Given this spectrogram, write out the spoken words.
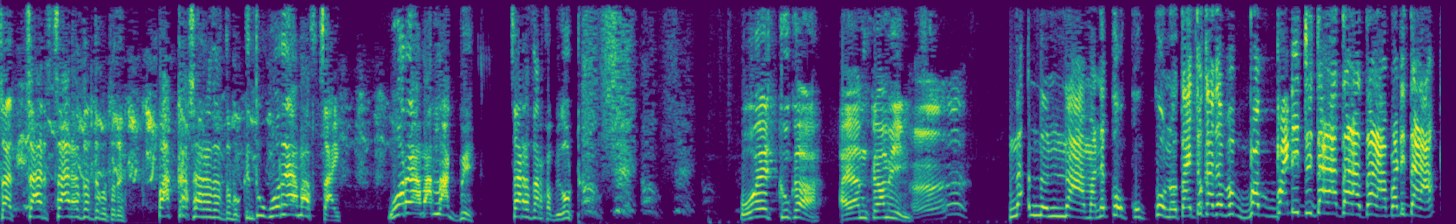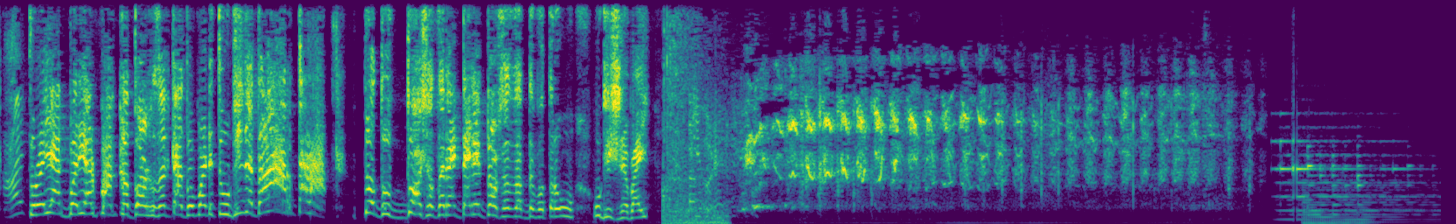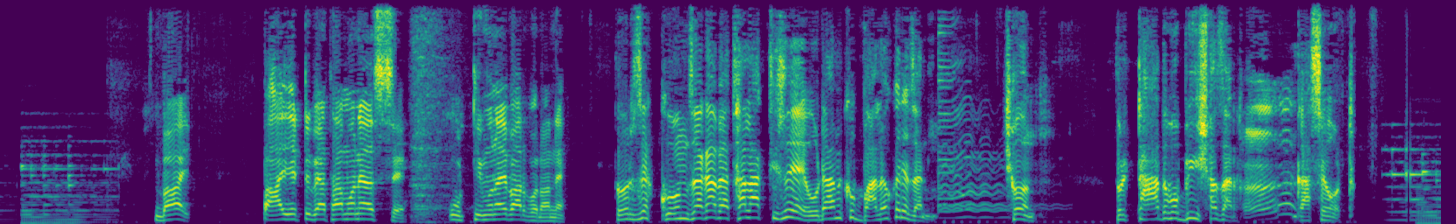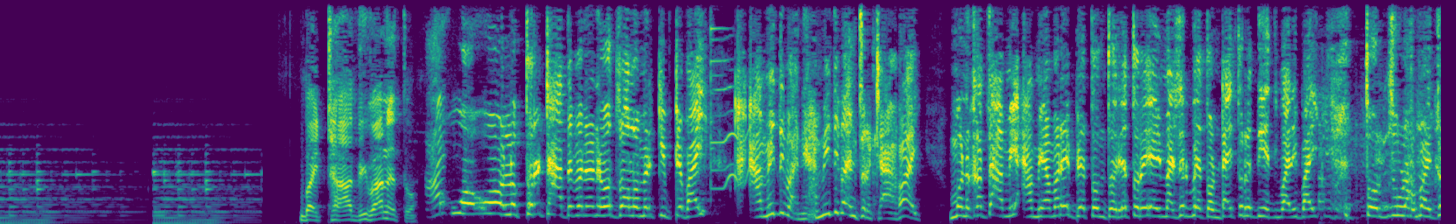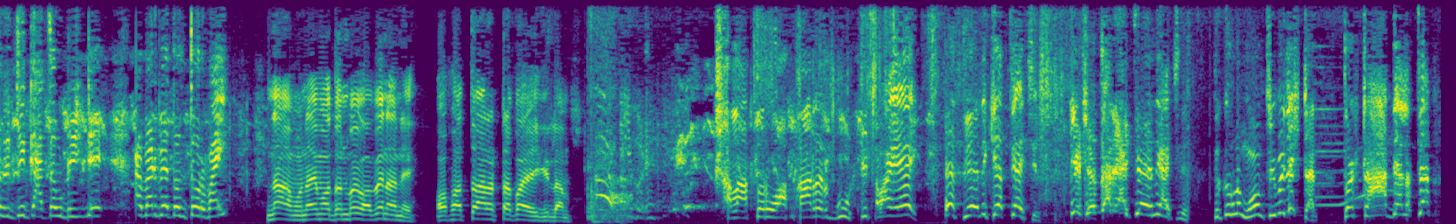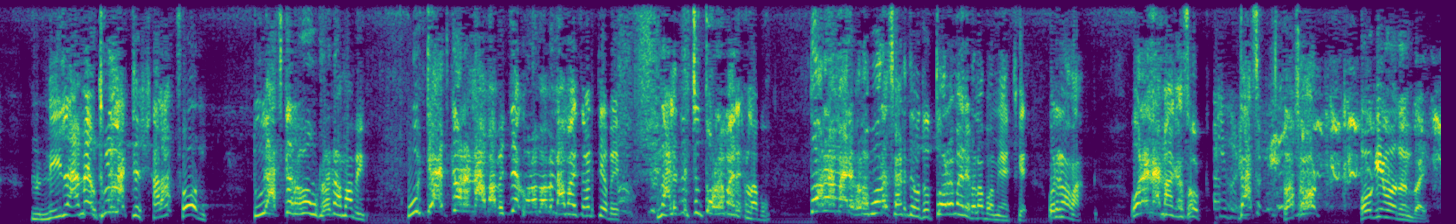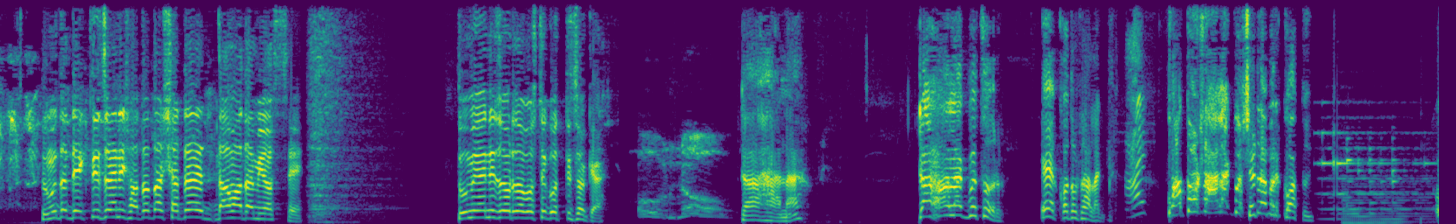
চার চার চার হাজার দেবো তোরে পাক্কা চার হাজার দেবো কিন্তু ওরে আমার চাই ওরে আমার লাগবে। চার হাজার কবি ওঠ। ওয়েট কুকা আই এম কামিং না না- না মানে কো- কো- কোনো তাই তো কাজ বাড়ি তুই দাঁড়া দাঁড়া দাঁড়া বাড়ি দাঁড়া। তোরা একবারই আর পাক্কা দশ হাজার টাকা তোর বাড়িতে উঠিস না দাঁড়া আর দাঁড়া। তো তো দশ হাজার ডাইরেক্ট দশ হাজার দেবো তোরা উঠিস না ভাই। ভাই পায়ে একটু ব্যথা মনে আসছে। উঠি মনে হয় পারব না নে। তোর যে কোন জায়গা ব্যথা লাগতেছে ওটা আমি খুব ভালো করে জানি। শোন তোর টা দেবো বিশ হাজার। গাছে ওঠ। ভাই ঠা দিবা নে তো। ও ও লোক তোরা টাকা দেবে না ও জলমের কিপটে ভাই। আমি দিবানি আমি দিবানি তোর টাকা ভাই। মনে করছে আমি আমি আমার এই বেতন ধরে তোর এই মাসের বেতনটাই তোরে দিয়ে দিবানি ভাই। তোর জুড়া ভাই তোর তুই কাছে উঠিস নে। আমার বেতন তোর ভাই। না মনে হয় মদন ভাই হবে না নে। অফার তো আর একটা পাই গেলাম। শালা তোর অফারের গুটি সবাই এই এ তুই এদিকে কে আইছিস? কিসের জানি আইছিস? এনে আইছিস? তুই কোনো মন্ত্রী না তোর টা লাগছে নিলামে উঠুন লাগছে শালা শোন। তুই আজকে রো উঠে নামাবি। উঠে আজকে নামাবি যে কোনো ভাবে নামাই ছাড়তে হবে। নালে তো তোরে মেরে ফেলাবো। তোরে মেরে ফেলাবো ওরা ছাড় দেবো তো তোরে মেরে ফেলাবো আমি আজকে। ওরে নামা। ওরে নামা গাছ ওঠ। গাছ ওঠ মদন ভাই? তুমি তো দেখতে চাইনি সততার সাথে দামাদামি হচ্ছে। তুমি এনি জোর জবস্তি করতেছ কে? টাহা না। টাহা লাগবে তোর? এ কত টাহা লাগবে? কত টাহা লাগবে সেটা আমার কত?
